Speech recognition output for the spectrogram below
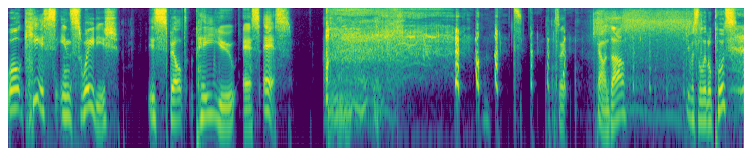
Well, kiss in Swedish is spelt P U S S. So, go on, Dale. Give us a little puss.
